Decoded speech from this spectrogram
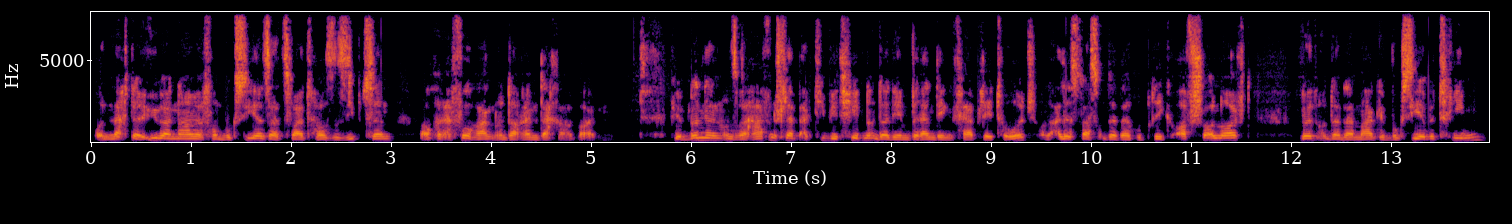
und nach der Übernahme von Buxier seit 2017 auch hervorragend unter einem Dach arbeiten. Wir bündeln unsere Hafenschleppaktivitäten unter dem Branding Fairplay Towage und alles, was unter der Rubrik Offshore läuft, wird unter der Marke Buxier betrieben.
